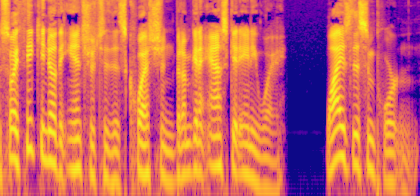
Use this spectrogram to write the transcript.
So I think you know the answer to this question, but I'm going to ask it anyway. Why is this important?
